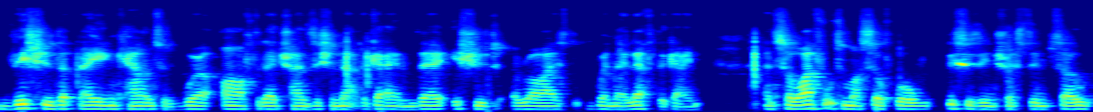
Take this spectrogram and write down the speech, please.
the issues that they encountered were after they transitioned out of the game. Their issues arise when they left the game. And so I thought to myself, well, this is interesting. So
